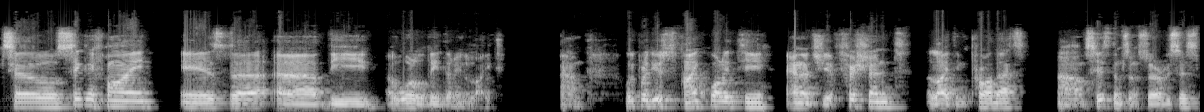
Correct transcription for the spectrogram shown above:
So Signify is uh, uh, the world leader in light. Um, we produce high quality, energy efficient lighting products, uh, systems and services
